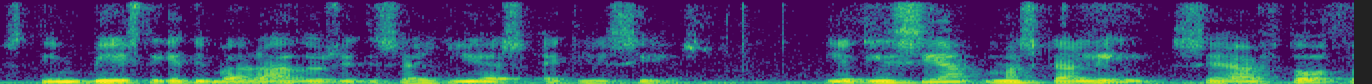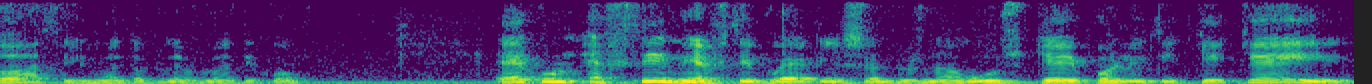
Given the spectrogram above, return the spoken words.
στην πίστη και την παράδοση της Αγίας Εκκλησίας. Η Εκκλησία μας καλεί σε αυτό το άθλημα, το πνευματικό. Έχουν ευθύνη αυτοί που έκλεισαν τους ναούς και οι πολιτικοί και οι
